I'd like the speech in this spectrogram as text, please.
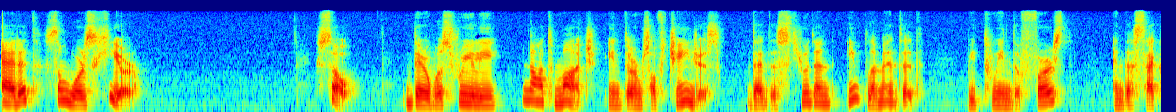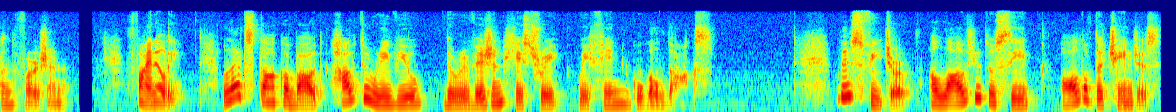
added some words here. So there was really not much in terms of changes that the student implemented between the first and the second version. Finally, let's talk about how to review the revision history within Google Docs. This feature allows you to see all of the changes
